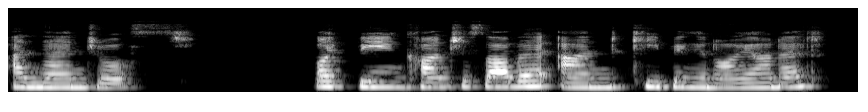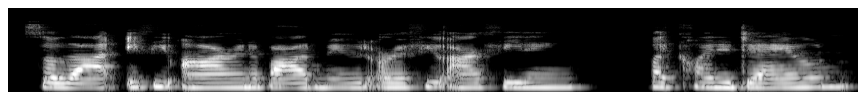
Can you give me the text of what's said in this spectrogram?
and then just like being conscious of it and keeping an eye on it so that if you are in a bad mood or if you are feeling like kind of down,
